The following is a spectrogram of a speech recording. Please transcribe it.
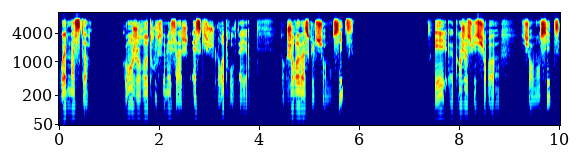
webmaster? Comment je retrouve ce message? Est-ce que je le retrouve d'ailleurs? Donc, je rebascule sur mon site, et quand je suis sur, sur mon site,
